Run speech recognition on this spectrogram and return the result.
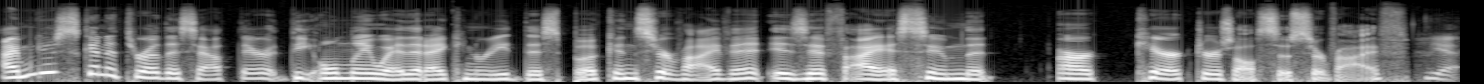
I'm just going to throw this out there. The only way that I can read this book and survive it is if I assume that our characters also survive. Yes.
